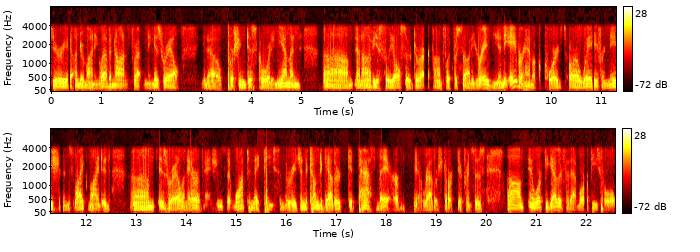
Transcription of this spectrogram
Syria, undermining Lebanon, threatening Israel, you know, pushing discord in Yemen um, and obviously also direct conflict with Saudi Arabia. And the Abraham Accords are a way for nations like minded, um, Israel and Arab nations that want to make peace in the region to come together, get past their you know, rather stark differences, um, and work together for that more peaceful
